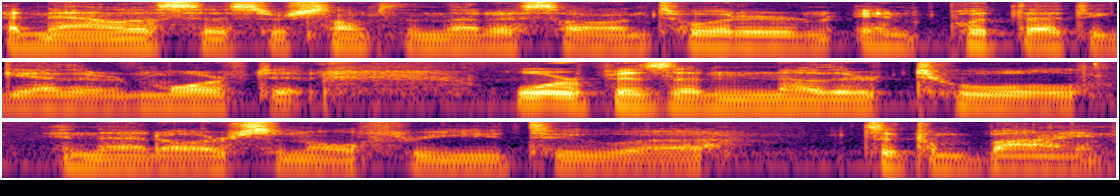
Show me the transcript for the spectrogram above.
analysis or something that I saw on Twitter and, and put that together and morphed it. WoRP is another tool in that arsenal for you to uh, to combine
